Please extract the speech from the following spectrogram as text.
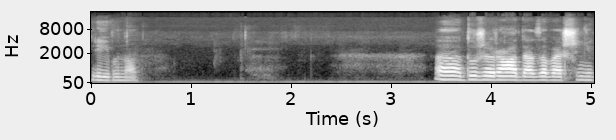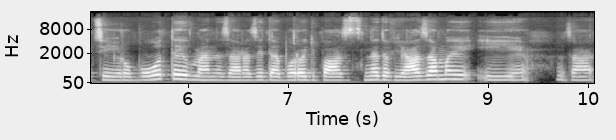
рівно. Е, Дуже рада завершенню цієї роботи. В мене зараз йде боротьба з недов'язами, і за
